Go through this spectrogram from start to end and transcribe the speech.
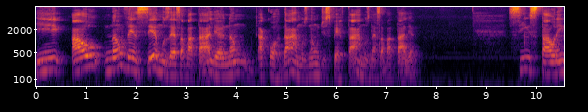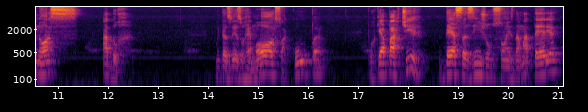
E ao não vencermos essa batalha, não acordarmos, não despertarmos nessa batalha, se instaura em nós a dor. Muitas vezes o remorso, a culpa, porque a partir dessas injunções da matéria,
